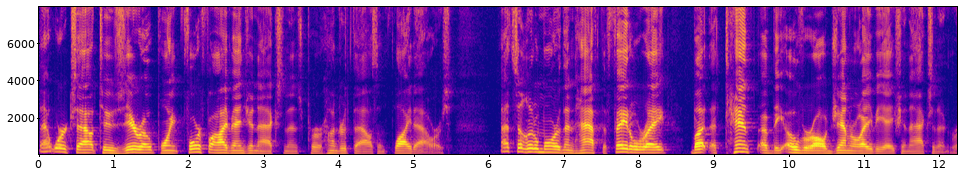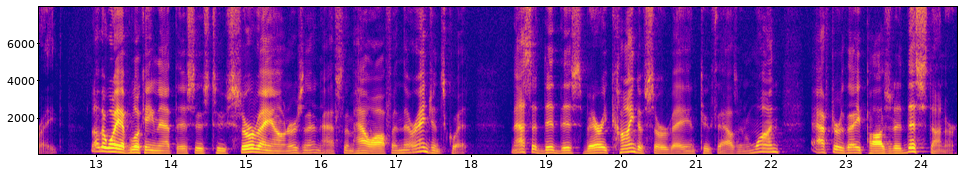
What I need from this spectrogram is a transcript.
that works out to 0.45 engine accidents per 100,000 flight hours. That's a little more than half the fatal rate, but a tenth of the overall general aviation accident rate. Another way of looking at this is to survey owners and ask them how often their engines quit. NASA did this very kind of survey in 2001 after they posited this stunner.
